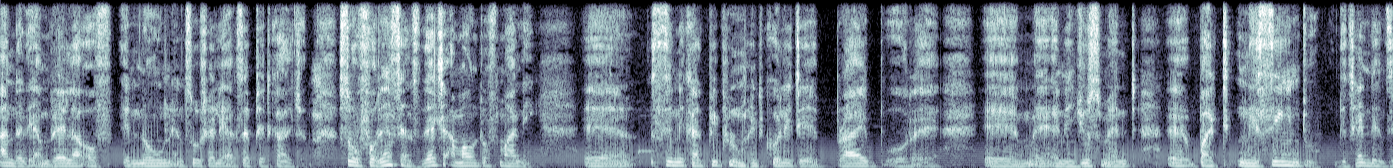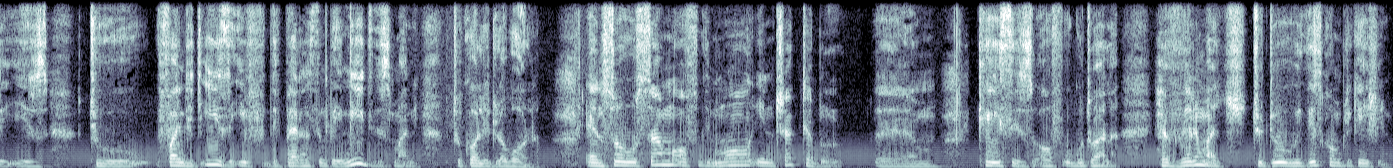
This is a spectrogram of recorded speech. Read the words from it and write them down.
under the umbrella of a known and socially accepted culture. So, for instance, that amount of money uh, cynical people might call it a bribe or a, um, an inducement, uh, but Nesindu, the tendency is to find it easy if the parents think they need this money to call it lobola. And so some of the more intractable um, cases of Ukuthwala have very much to do with this complication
